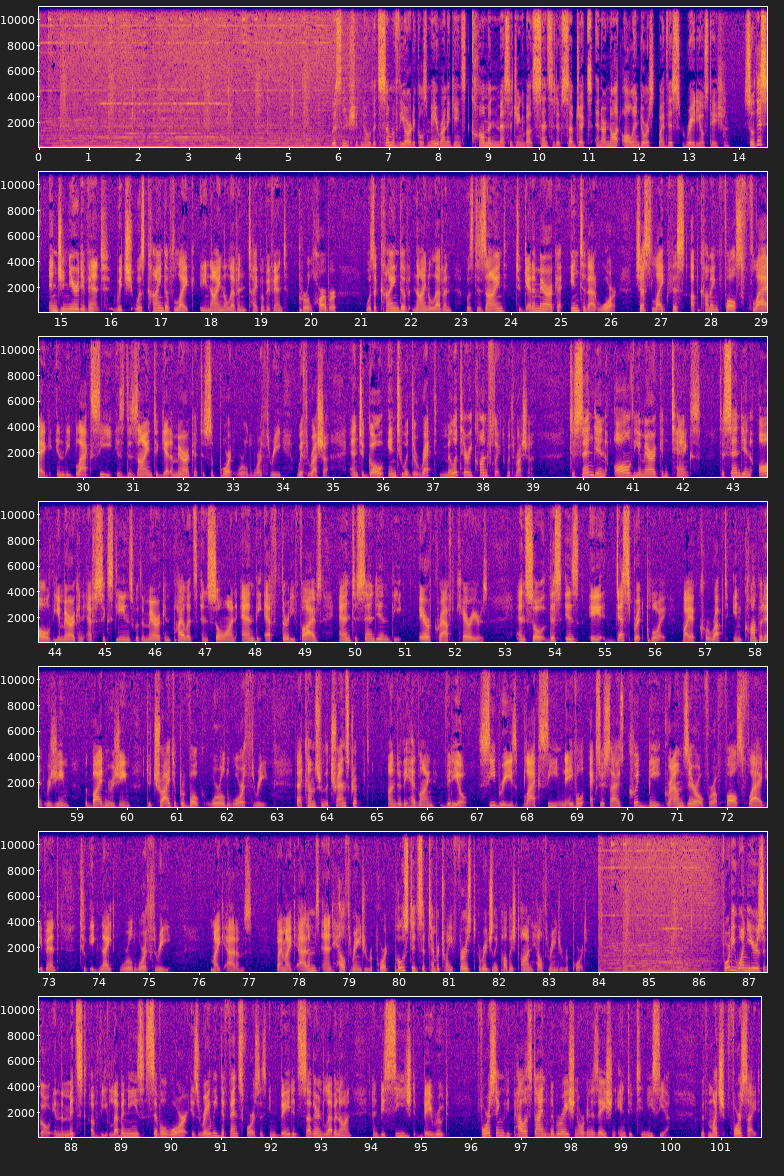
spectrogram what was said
Listeners should know that some of the articles may run against common messaging about sensitive subjects and are not all endorsed by this radio station. So, this engineered event, which was kind of like a 9 11 type of event, Pearl Harbor, was a kind of 9 11, was designed to get America into that war. Just like this upcoming false flag in the Black Sea is designed to get America to support World War III with Russia and to go into a direct military conflict with Russia, to send in all the American tanks, to send in all the American F 16s with American pilots and so on, and the F 35s, and to send in the aircraft carriers. And so this is a desperate ploy by a corrupt, incompetent regime, the Biden regime, to try to provoke World War III. That comes from the transcript under the headline Video Seabreeze Black Sea Naval Exercise Could Be Ground Zero for a False Flag Event to Ignite World War III. Mike Adams by Mike Adams and Health Ranger Report, posted September 21st, originally published on Health Ranger Report. 41 years ago, in the midst of the Lebanese civil war, Israeli defense forces invaded southern Lebanon and besieged Beirut, forcing the Palestine Liberation Organization into Tunisia. With much foresight,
